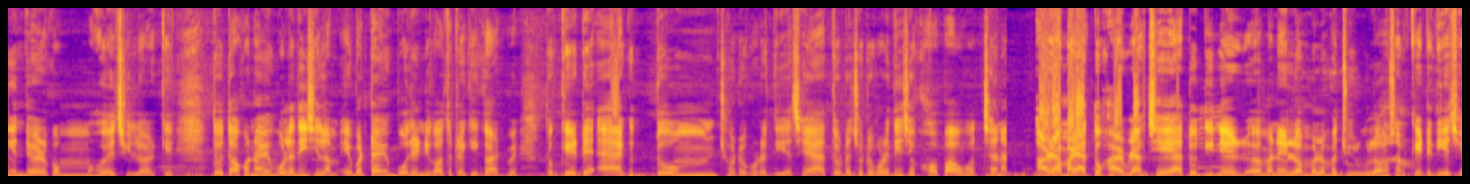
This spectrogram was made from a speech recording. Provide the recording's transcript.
কিন্তু এরকম হয়েছিল আর কি। তো তখন আমি বলে দিয়েছিলাম, এবারটা আমি বলিনি কতটা কি কাটবে। তো কেটে একদম ছোট করে দিয়েছে, এতটা ছোট করে দিয়েছে, খপাও হচ্ছে না। আর আমার এত খারাপ লাগছে এত দিনের মানে লম্বা লম্বা চুলগুলো আমার সব কেটে দিয়েছে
